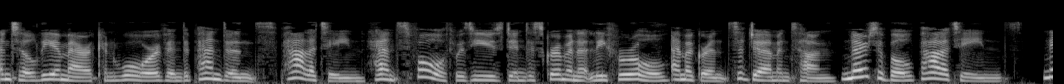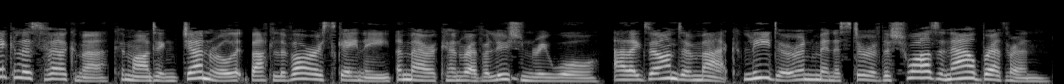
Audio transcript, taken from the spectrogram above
until the American War of Independence. Palatine henceforth was used indiscriminately for all emigrants of German tongue. Notable Palatines Nicholas Herkimer, commanding general at Battle of Oriskany, American Revolutionary War. Alexander Mack, leader and minister of the Schwarzenau Brethren.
